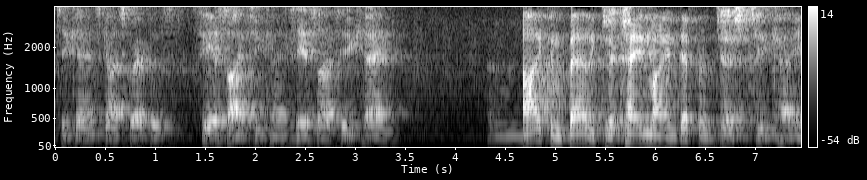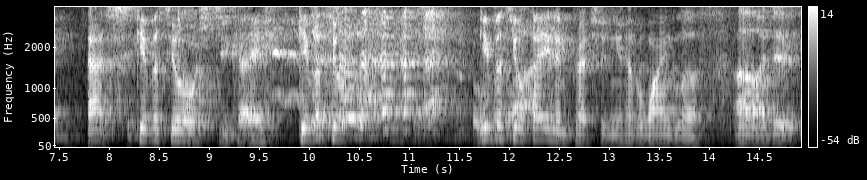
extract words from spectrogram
2K and Skyscrapers, CSI 2K. CSI 2K. I can barely contain my indifference. Judge 2K. Ash, give us your George 2K. give us your give us your Bane impression. You have a wine glass. Oh, I do.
